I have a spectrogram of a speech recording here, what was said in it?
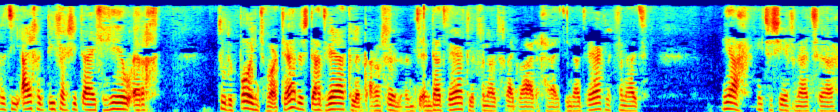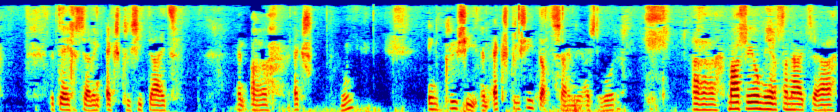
dat die eigenlijk diversiteit heel erg to the point wordt. Hè? Dus daadwerkelijk aanvullend en daadwerkelijk vanuit gelijkwaardigheid en daadwerkelijk vanuit, ja, niet zozeer vanuit uh, de tegenstelling exclusiviteit en ex, hm? inclusie en exclusie, dat zijn de juiste woorden. Uh, maar veel meer vanuit, ja,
